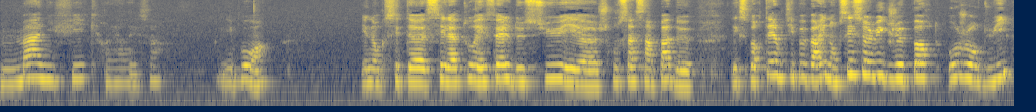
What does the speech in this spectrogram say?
magnifique. Regardez ça. Il est beau, hein et donc c'est la tour Eiffel dessus et je trouve ça sympa de, d'exporter un petit peu pareil. Donc c'est celui que je porte aujourd'hui.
